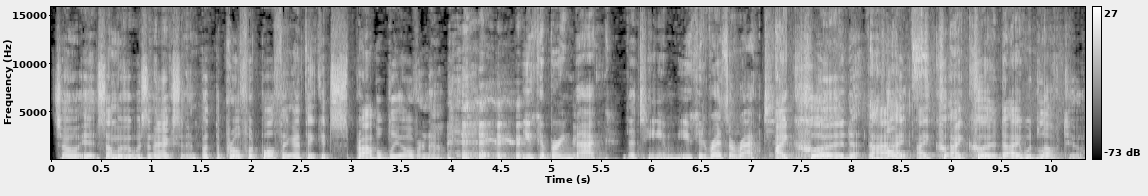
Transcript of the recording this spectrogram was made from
So it, some of it was an accident, but the pro football thing, I think it's probably over now. you could bring back the team. You could resurrect. I could. I, I, I, I could. I would love to.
